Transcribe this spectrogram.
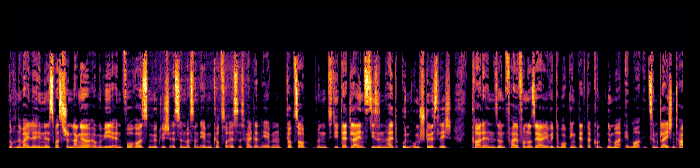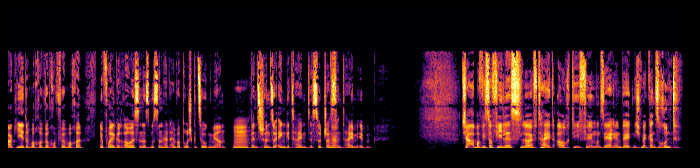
noch eine Weile hin ist, was schon lange irgendwie im Voraus möglich ist und was dann eben kürzer ist, ist halt dann eben kürzer. Und die Deadlines, die sind halt unumstößlich. Gerade in so einem Fall von einer Serie wie The Walking Dead, da kommt nun mal immer zum gleichen Tag, jede Woche, Woche für Woche eine Folge raus und das muss dann halt einfach durchgezogen werden Hm. wenn es schon so eng getimed ist, so just Ja. in time eben. Tja, aber wie so vieles läuft halt auch die Film- und Serienwelt nicht mehr ganz rund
